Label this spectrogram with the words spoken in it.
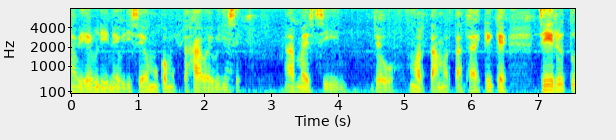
આવી એવડી ને એવડી છે. અમુક અમુક તો હાવ એવડી છે. આ મરચી જો, મરતા મરતા થાય. કેમ કે જે ઋતુ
